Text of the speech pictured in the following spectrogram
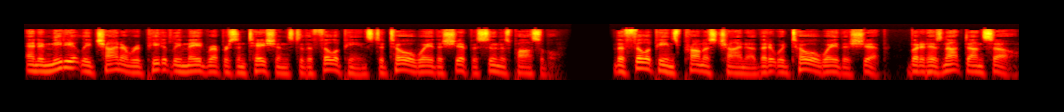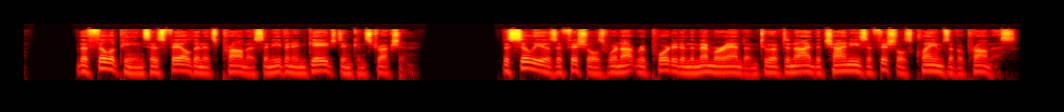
and immediately China repeatedly made representations to the Philippines to tow away the ship as soon as possible. The Philippines promised China that it would tow away the ship, but it has not done so. The Philippines has failed in its promise and even engaged in construction. Basilio's officials were not reported in the memorandum to have denied the Chinese officials' claims of a promise.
